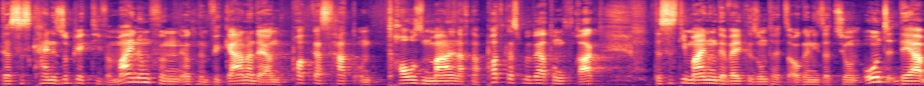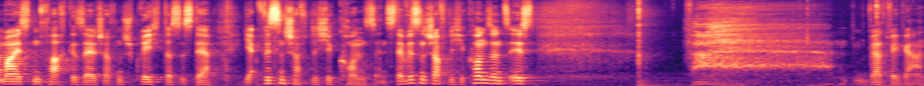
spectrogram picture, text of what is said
das ist keine subjektive Meinung von irgendeinem Veganer, der einen Podcast hat und tausendmal nach einer Podcast-Bewertung fragt. Das ist die Meinung der Weltgesundheitsorganisation und der meisten Fachgesellschaften, sprich, das ist der ja, wissenschaftliche Konsens. Der wissenschaftliche Konsens ist, werd vegan.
